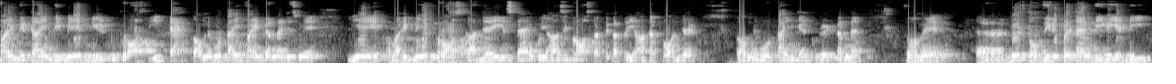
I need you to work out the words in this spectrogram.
find the time the wave need to cross the tank तो हमने वो टाइम फाइंड करना है जिसमें ये हमारी वेव क्रॉस कर जाए, इस टैंक को यहाँ से क्रॉस करते करते यहाँ तक पहुँच जाए। तो हमने वो टाइम कैलकुलेट करना है। तो हमें width of the ripple tank दी गई है डी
